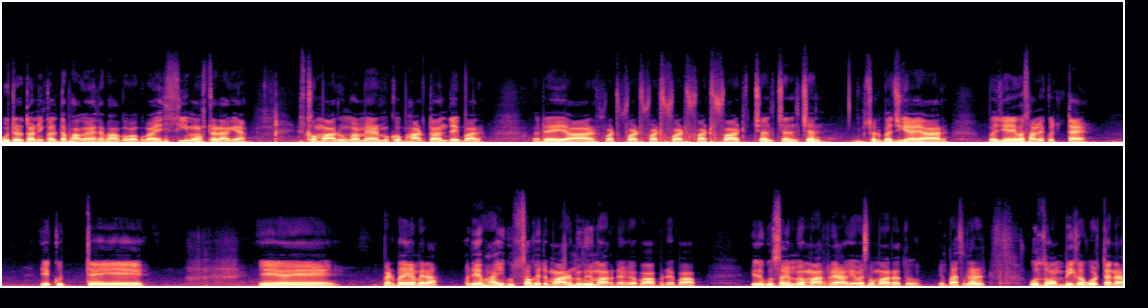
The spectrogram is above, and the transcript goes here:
उतरता निकलता भागना से भागो भागो भाई सी मॉन्स्टर आ गया। इसको मारूँगा मैं यार मेरे को तो आने एक बार। अरे यार फट फट फट फट फट फट चल चल चल। चल बच गया यार। गया देखो सामने कुत्ता है। ये कुत्ते, ये पेट बनेगा मेरा। अरे भाई, गुस्सा के तो मार, मेरे को ही मारने का, बाप रे बाप। ये तो गुस्सा के मेरे को मारने आ गया मैं इसको मारा तो। मेरे पास अगर वो जॉम्बी का वो था ना,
